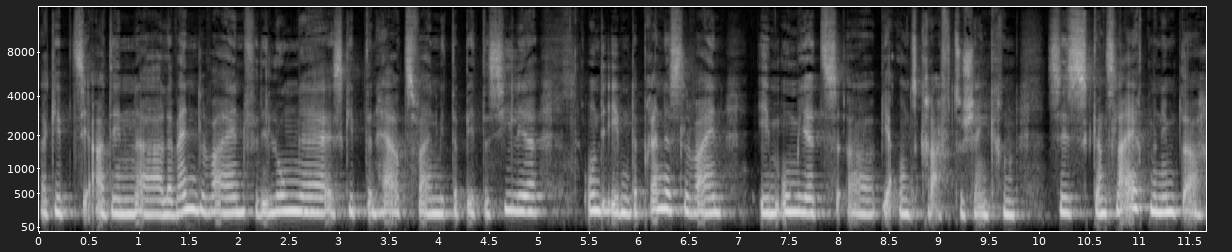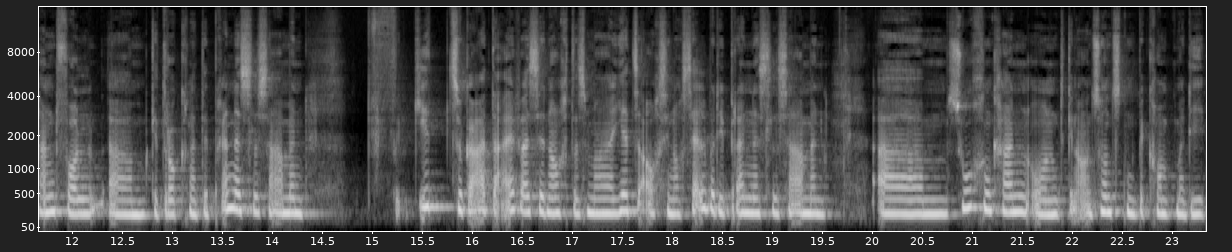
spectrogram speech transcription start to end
Da gibt's ja den äh, Lavendelwein für die Lunge. Es gibt den Herzwein mit der Petersilie und eben der Brennnesselwein, eben um jetzt äh, ja, uns Kraft zu schenken. Es ist ganz leicht. Man nimmt eine Handvoll ähm, getrocknete Brennnesselsamen, geht sogar teilweise noch, dass man jetzt auch sie noch selber die Brennnesselsamen ähm, suchen kann und genau ansonsten bekommt man die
